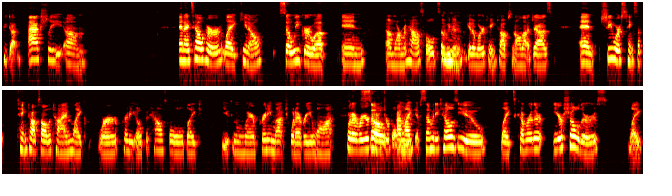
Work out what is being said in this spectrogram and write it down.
Be done. I actually, um, and I tell her, like, you know, so we grew up in a Mormon household, so we Mhm. didn't get to wear tank tops and all that jazz. And she wears tank, tank tops all the time. Like, we're a pretty open household. Like, you can wear pretty much whatever you want. Whatever you're so comfortable I'm in. like, if somebody tells you, like, to cover their your shoulders, like,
